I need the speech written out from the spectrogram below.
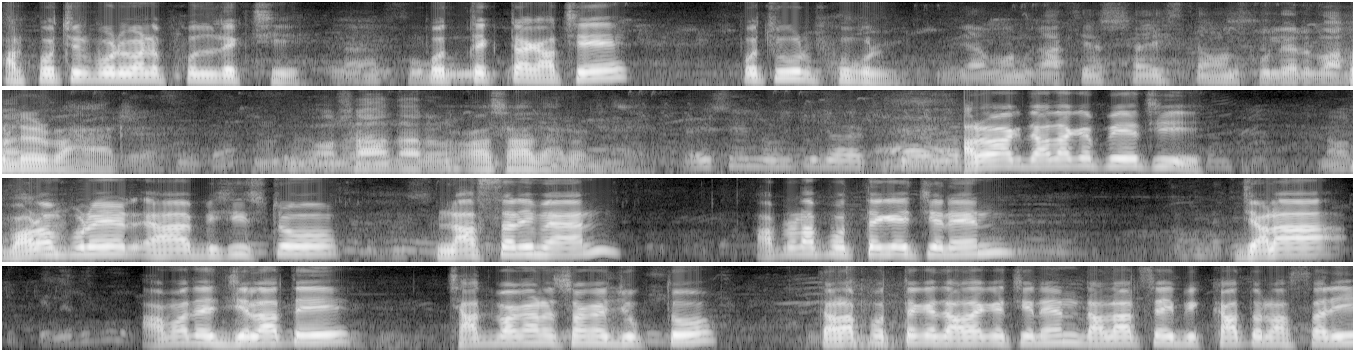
আর প্রচুর পরিমাণে ফুল দেখছি। হ্যাঁ, প্রত্যেকটা গাছে প্রচুর ফুল। যেমন গাছের সাইজ তেমন ফুলের বাহার। ফুলের বাহার। অসাধারণ। অসাধারণ। আরও এক দাদাকে পেয়েছি। বহরমপুরের আহ, বিশিষ্ট নার্সারি ম্যান আপনারা প্রত্যেকেই চেনেন যারা আমাদের জেলাতে ছাদ বাগানের সঙ্গে যুক্ত তারা প্রত্যেকে দাদাকে চেনেন। দাদার সেই বিখ্যাত নার্সারি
